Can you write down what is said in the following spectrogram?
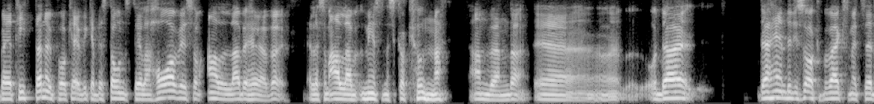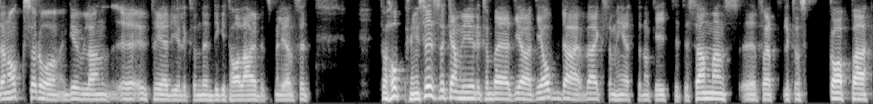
börjar titta nu på okay, vilka beståndsdelar har vi som alla behöver, eller som alla åtminstone ska kunna använda. Eh, och där, där händer det saker på verksamhetssidan också då. Gulan eh, utreder ju liksom den digitala arbetsmiljön. Så förhoppningsvis så kan vi ju liksom börja göra ett jobb där verksamheten och IT tillsammans eh, för att liksom skapa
